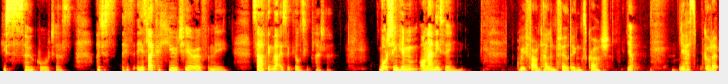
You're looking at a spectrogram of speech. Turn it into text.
He's so gorgeous. I just, he's, he's like a huge hero for me. So I think that is a guilty pleasure. Watching him on anything. We found Helen Fielding's crush. Yep. Yes, got it.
